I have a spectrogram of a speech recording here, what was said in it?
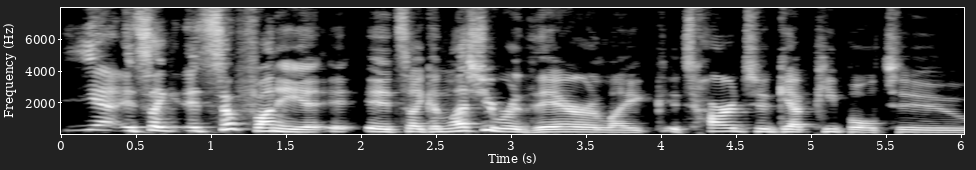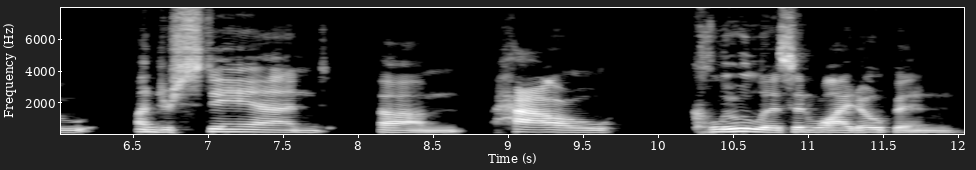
yeah it's like it's so funny it, it's like unless you were there like it's hard to get people to understand um, how clueless and wide open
